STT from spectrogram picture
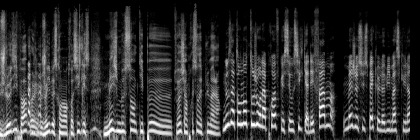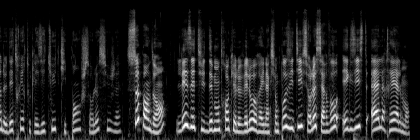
Je le dis pas. je, je le dis parce qu'on est entre cyclistes. Mais je me sens un petit peu. euh, Tu vois, j'ai l'impression d'être plus malin. Nous attendons toujours la preuve que c'est aussi le cas des femmes, mais je suspecte le lobby masculin de détruire toutes les études qui penchent sur le sujet. Cependant, les études démontrant que le vélo aurait une action positive sur le cerveau existent, elles, réellement.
